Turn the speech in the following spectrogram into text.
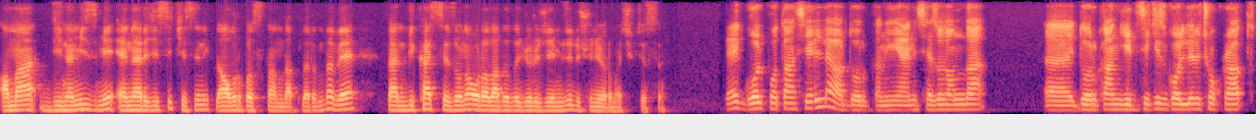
Ama dinamizmi, enerjisi kesinlikle Avrupa standartlarında ve ben birkaç sezona oralarda da göreceğimizi düşünüyorum açıkçası. Ve gol potansiyeli de var Dorukhan'ın. Yani sezonda e, Dorukhan 7-8 golleri çok rahat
